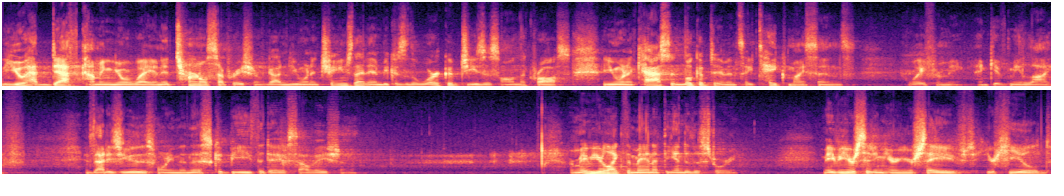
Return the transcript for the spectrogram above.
you had death coming your way, an eternal separation from God? And do you want to change that in because of the work of Jesus on the cross? And you want to cast and look up to him and say, Take my sins away from me and give me life. If that is you this morning, then this could be the day of salvation. Or maybe you're like the man at the end of the story. Maybe you're sitting here and you're saved, you're healed.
